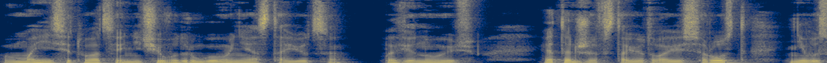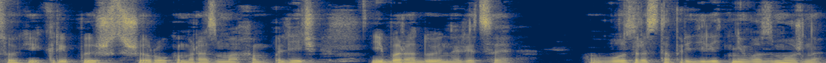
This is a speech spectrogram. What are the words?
В моей ситуации ничего другого не остается. Повинуюсь. Этот же встает во весь рост, невысокий крепыш с широким размахом плеч и бородой на лице. Возраст определить невозможно,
